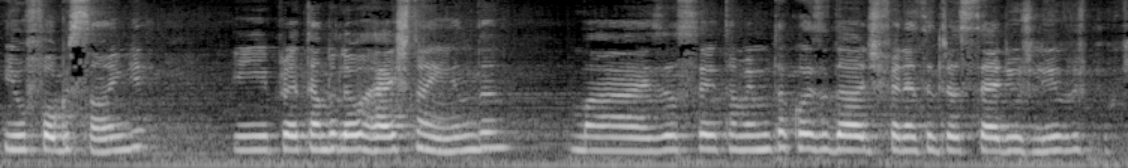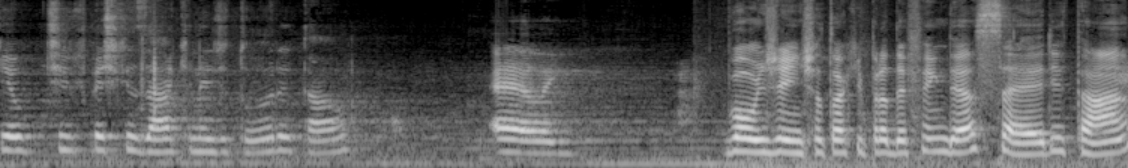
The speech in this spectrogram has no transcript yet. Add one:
e o Fogo e Sangue e pretendo ler o resto ainda, mas eu sei também muita coisa da diferença entre a série e os livros porque eu tive que pesquisar aqui na editora e tal. Ellen. Bom, gente, eu tô aqui para defender a série, tá?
